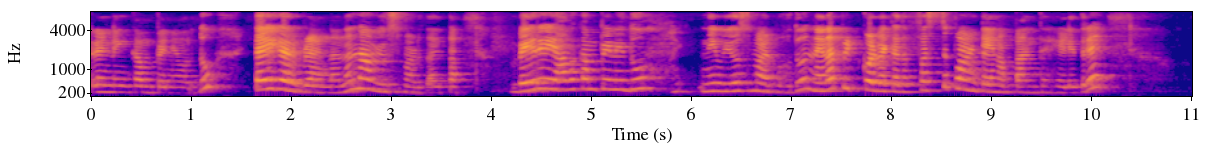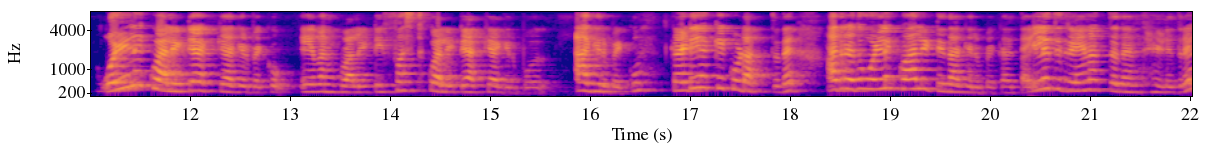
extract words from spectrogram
trending ಕಂಪೆನಿಯವ್ರದ್ದು ಟೈಗರ್ ಬ್ರ್ಯಾಂಡನ್ನು ನಾವು ಯೂಸ್ ಮಾಡೋದು, ಆಯಿತಾ? ಬೇರೆ ಯಾವ ಕಂಪೆನಿದು ನೀವು ಯೂಸ್ ಮಾಡಬಹುದು? ನೆನಪಿಟ್ಕೊಳ್ಬೇಕಾದ ಫಸ್ಟ್ ಪಾಯಿಂಟ್ ಏನಪ್ಪ ಅಂತ ಹೇಳಿದರೆ, ಒಳ್ಳೆ ಕ್ವಾಲಿಟಿ ಅಕ್ಕಿ ಆಗಿರಬೇಕು. A one quality first quality ಅಕ್ಕಿ ಆಗಿರ್ಬೋದು, ಆಗಿರಬೇಕು. ಕಡಿ ಅಕ್ಕಿ ಕೂಡ ಆಗ್ತದೆ, ಆದರೆ ಅದು ಒಳ್ಳೆ ಕ್ವಾಲಿಟಿದಾಗಿರ್ಬೇಕಾಯ್ತಾ ಇಲ್ಲದಿದ್ರೆ ಏನಾಗ್ತದೆ ಅಂತ ಹೇಳಿದರೆ,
